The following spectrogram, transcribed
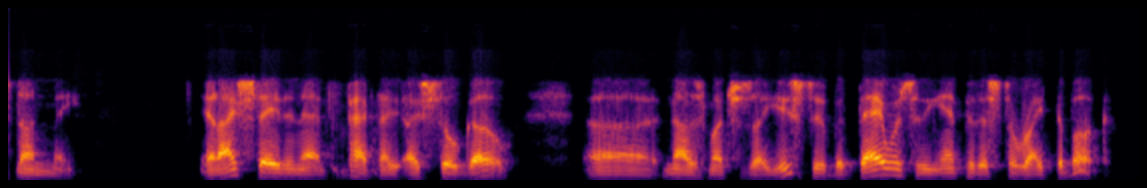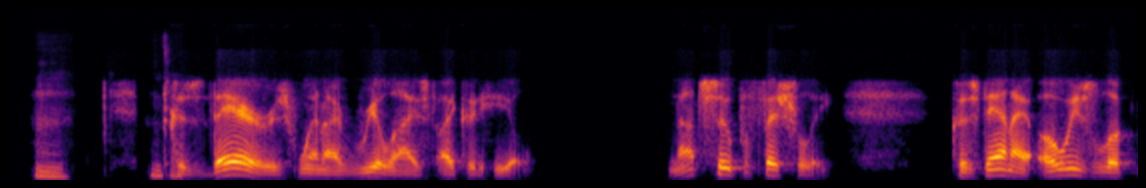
stunned me and I stayed in that. In fact, I, I still go, uh, not as much as I used to, but that was the impetus to write the book. Mm. Because okay. there's when I realized I could heal, not superficially. Because Dan, I always looked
